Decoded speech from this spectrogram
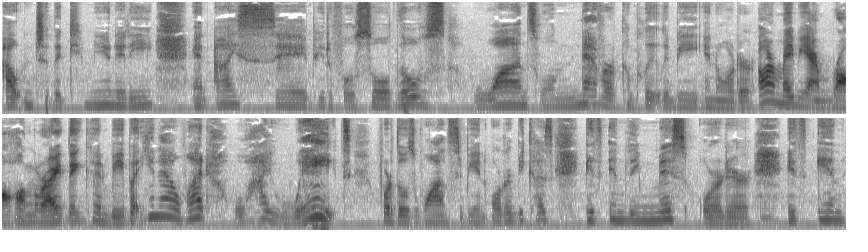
out into the community. And I say, beautiful soul, those wands will never completely be in order. Or maybe I'm wrong, right? They could be. But you know what? Why wait for those wands to be in order? Because it's in the misorder. It's in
